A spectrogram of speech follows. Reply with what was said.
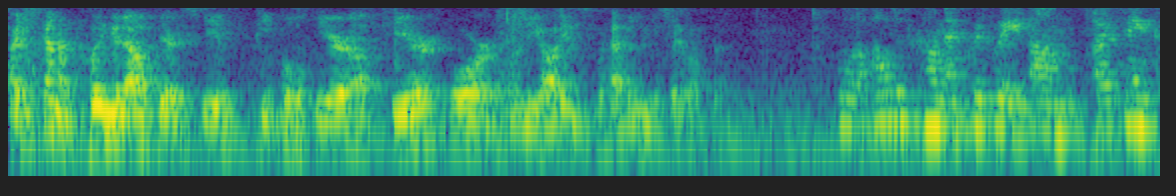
I just kind of putting it out there to see if people here up here or in the audience have anything to say about that. Well, I'll just comment quickly. Um, I think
